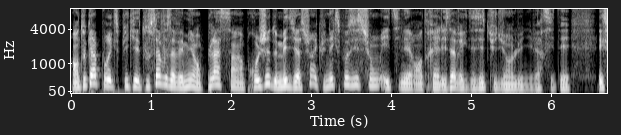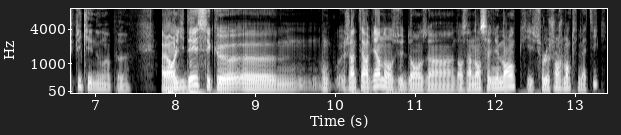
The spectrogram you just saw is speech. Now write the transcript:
En tout cas, pour expliquer tout ça, vous avez mis en place un projet de médiation avec une exposition itinérante réalisée avec des étudiants de l'université. Expliquez-nous un peu. Alors l'idée, c'est que euh, j'interviens dans, un, enseignement qui sur le changement climatique,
